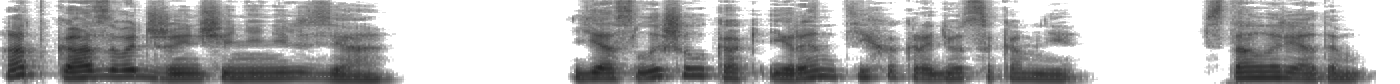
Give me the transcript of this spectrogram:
Отказывать женщине нельзя. Я слышал, как Ирен тихо крадется ко мне. Стала рядом.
